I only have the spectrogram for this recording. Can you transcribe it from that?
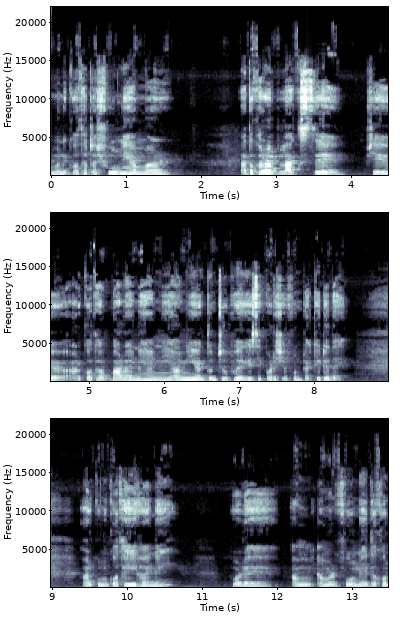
মানে কথাটা শুনে আমার এত খারাপ লাগছে, সে আর কথা বাড়ায় নাই। আমি আমি একদম চুপ হয়ে গেছি, পরে সে ফোনটা কেটে দেয়। আর কোনো কথাই হয় নাই। পরে আমি, আমার ফোনে তখন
